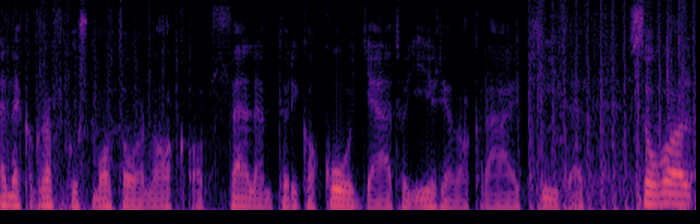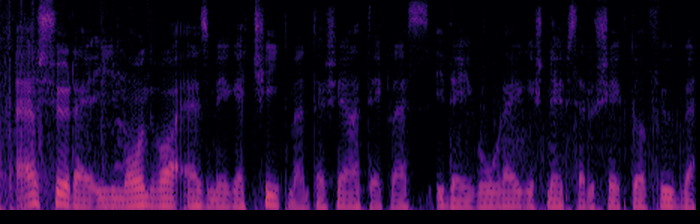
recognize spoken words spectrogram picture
ennek a grafikus motornak a fel nem törik a kódját, hogy írjanak rá egy cheatet. Szóval elsőre így mondva ez még egy cheatmentes játék lesz ideig óraig és népszerűségtől függve.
